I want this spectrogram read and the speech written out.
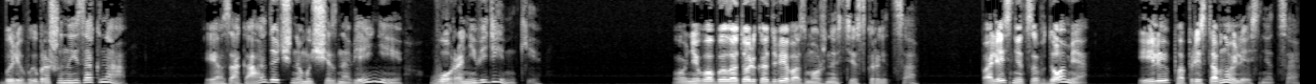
были выброшены из окна, и о загадочном исчезновении вора-невидимки. У него было только две возможности скрыться. По лестнице в доме или по приставной лестнице,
